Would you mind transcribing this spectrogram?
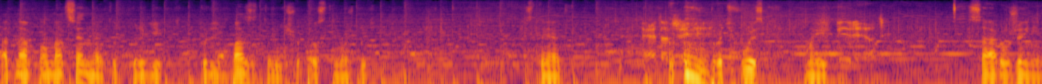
Одна полноценная, тут другие то ли базы, то ли что, просто, может быть, стоят против войск моих сооружений.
